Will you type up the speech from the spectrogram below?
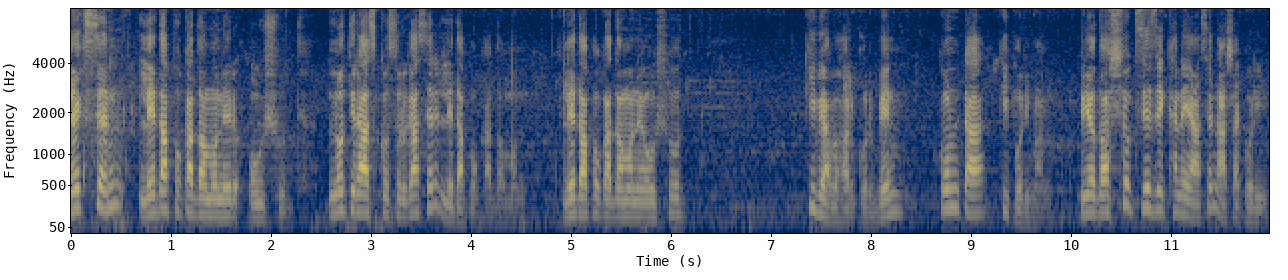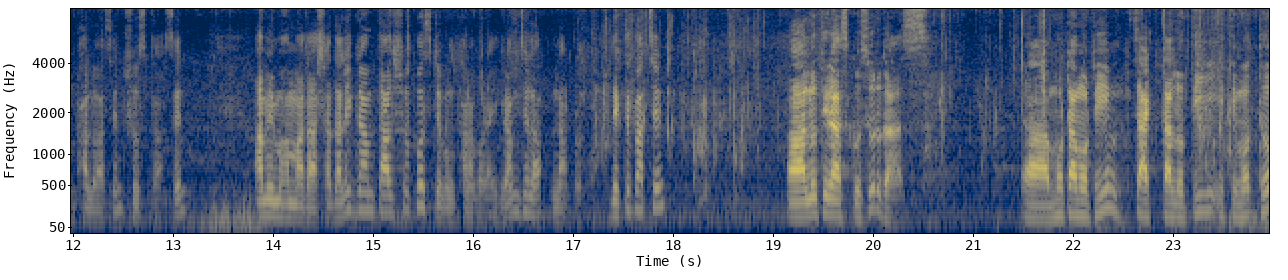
দেখছেন লেদা পোকা দমনের ঔষধ। লতিরাজ কচুর গাছের লেদা পোকা দমন। লেদা পোকা দমনের ঔষধ কি ব্যবহার করবেন? কোনটা? কি পরিমাণ? প্রিয় দর্শক, যে যেখানে আছেন, আশা করি ভালো আছেন, সুস্থ আছেন। আমি মোহাম্মদ আসাদ আলী, গ্রাম তালশো পোস্ট এবং থানাবড়াই গ্রাম, জেলা নাটক দেখতে পাচ্ছেন? লতিরাজ কচুর গাছ। মোটামুটি চারটা লতি ইতিমধ্যে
